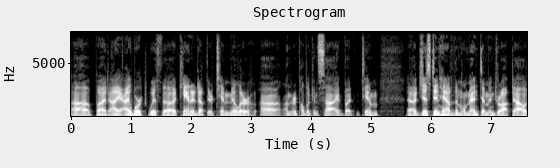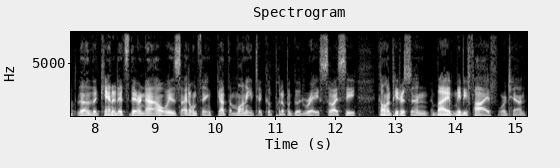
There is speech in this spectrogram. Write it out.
Uh, but I, I worked with a candidate up there, Tim Miller, uh, on the Republican side. But Tim uh, just didn't have the momentum and dropped out. Uh, the candidates there now is I don't think got the money to put up a good race. So I see Collin Peterson by maybe five or ten.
